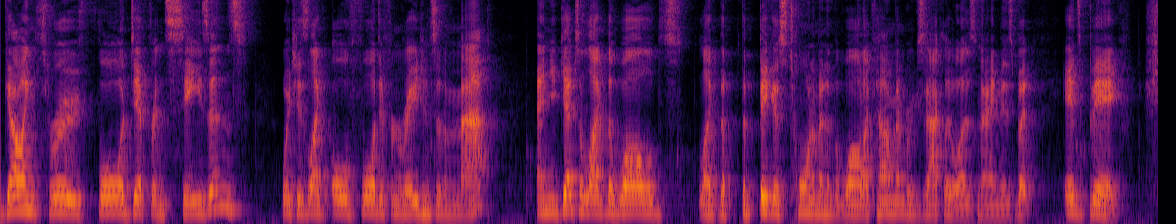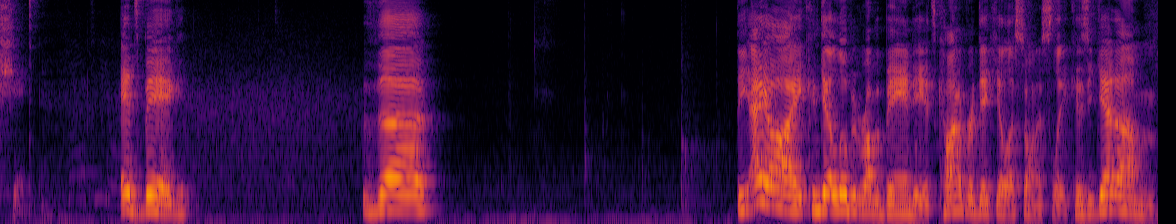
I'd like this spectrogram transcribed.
going through four different seasons, which is like all four different regions of the map, and you get to like the world's like the the biggest tournament in the world. I can't remember exactly what his name is, but it's big. Shit. It's big the the AI can get a little bit rubber bandy. It's kind of ridiculous, honestly, because you get um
